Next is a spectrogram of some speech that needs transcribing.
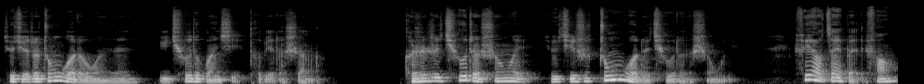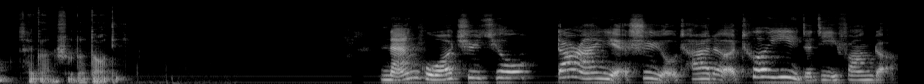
就觉得中国的文人与秋的关系特别的深了。可是这秋的声味，尤其是中国的秋的声味，非要在北方才感受得到底。南国之秋，当然也是有它的特异的地方的，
